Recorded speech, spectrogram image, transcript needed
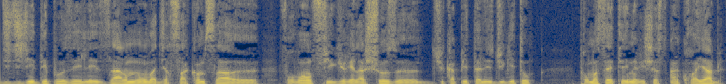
j'ai déposé les armes, on va dire ça comme ça, pour vraiment figurer la chose du capitalisme du ghetto. Pour moi, ça a été une richesse incroyable.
